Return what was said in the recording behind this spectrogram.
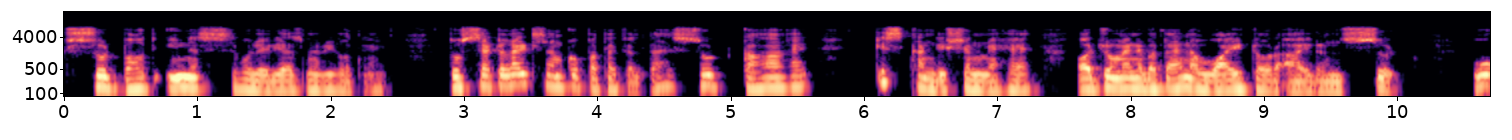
सुट बहुत इनएसेसिबल एरियाज़ में भी होते हैं तो सैटेलाइट से हमको पता चलता है सुट कहाँ है, किस कंडीशन में है, और जो मैंने बताया ना व्हाइट और आयरन सुट वो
